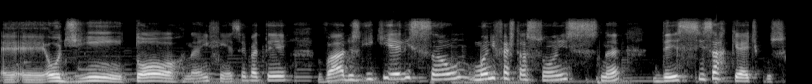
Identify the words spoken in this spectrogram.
É, é, Odin, Thor, né? Enfim, aí você vai ter vários e que eles são manifestações né, desses arquétipos.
